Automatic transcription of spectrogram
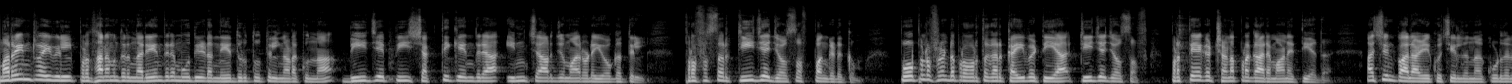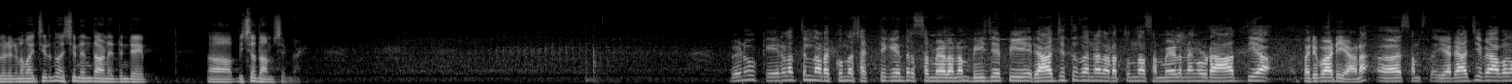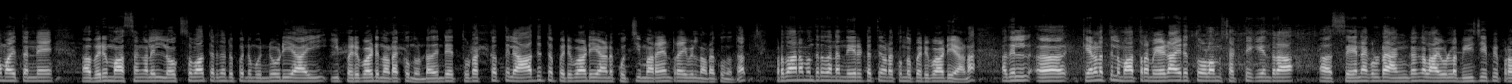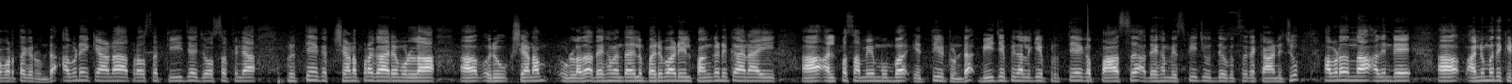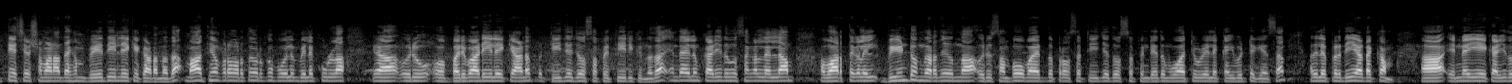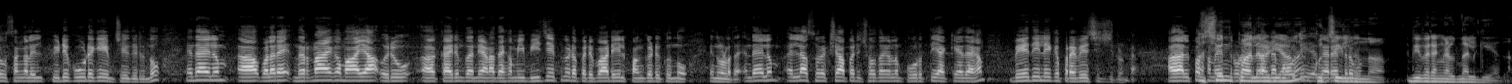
Marine ഡ്രൈവിൽ പ്രധാനമന്ത്രി നരേന്ദ്രമോദിയുടെ നേതൃത്വത്തിൽ നടക്കുന്ന ബി ജെ പി ശക്തി കേന്ദ്ര ഇൻചാർജുമാരുടെ യോഗത്തിൽ പ്രൊഫസർ ടി ജെ ജോസഫ് പങ്കെടുക്കും. പോപ്പുലർ ഫ്രണ്ട് പ്രവർത്തകർ കൈവെട്ടിയ ടി ജെ ജോസഫ് പ്രത്യേക ക്ഷണപ്രകാരമാണ് എത്തിയത്. അശ്വിൻ പാലാഴി കൊച്ചിയിൽ നിന്ന് കൂടുതൽ വിവരങ്ങളുമായി ചേരുന്നു അശ്വിൻ എന്താണ് ഇതിന്റെ വിശദാംശങ്ങൾ? വേണു കേരളത്തിൽ നടക്കുന്ന ശക്തി കേന്ദ്ര സമ്മേളനം ബി ജെ പി രാജ്യത്ത് തന്നെ നടത്തുന്ന സമ്മേളനങ്ങളുടെ ആദ്യ പരിപാടിയാണ്. രാജ്യവ്യാപകമായി തന്നെ വരും മാസങ്ങളിൽ ലോക്സഭാ തെരഞ്ഞെടുപ്പിന് മുന്നോടിയായി ഈ പരിപാടി നടക്കുന്നുണ്ട്. അതിന്റെ തുടക്കത്തിൽ ആദ്യത്തെ പരിപാടിയാണ് കൊച്ചി മറൈൻ ഡ്രൈവിൽ നടക്കുന്നത്. പ്രധാനമന്ത്രി തന്നെ നേരിട്ടെത്തി നടക്കുന്ന പരിപാടിയാണ്. അതിൽ കേരളത്തിൽ മാത്രം ഏഴായിരത്തോളം ശക്തി കേന്ദ്ര സേനകളുടെ അംഗങ്ങളായുള്ള ബി ജെ പി പ്രവർത്തകരുണ്ട്. അവിടേക്കാണ് പ്രൊഫസർ ടി ജെ ജോസഫിന് പ്രത്യേക ക്ഷണപ്രകാരമുള്ള ഒരു ക്ഷണം ഉള്ളത്. അദ്ദേഹം എന്തായാലും പരിപാടിയിൽ പങ്കെടുക്കാനായി അല്പസമയം മുമ്പ് എത്തിയിട്ടുണ്ട്. ബി ജെ പി നൽകിയ പ്രത്യേക പാസ് അദ്ദേഹം എസ് പി ജി ഉദ്യോഗസ്ഥരെ കാണിച്ചു. അവിടെ നിന്ന് അതിന്റെ അനുമതി കിട്ടിയ ശേഷമാണ് അദ്ദേഹം വേദിയിലേക്ക് കടന്നത്. മാധ്യമപ്രവർത്തകർക്ക് പോലും വിലക്കുള്ള ഒരു പരിപാടിയിലേക്കാണ് ടി ജെ ജോസഫ് എത്തിയിരിക്കുന്നത്. എന്തായാലും കഴിഞ്ഞ ദിവസങ്ങളിലെല്ലാം വാർത്തകളിൽ വീണ്ടും നിറഞ്ഞു നിന്ന ഒരു സംഭവമായിരുന്നു പ്രൊഫസർ ടി ജെ ജോസഫിന്റേത് മൂവാറ്റുപുഴയിലെ കൈവിട്ട് കേസ്. അതിലെ പ്രതിയടക്കം എൻ ഐ എ കഴിഞ്ഞ ദിവസങ്ങളിൽ പിടികൂടുകയും ചെയ്തിരുന്നു. എന്തായാലും വളരെ നിർണായകമായ ഒരു കാര്യം തന്നെയാണ് അദ്ദേഹം ഈ ബി ജെ പിയുടെ പരിപാടിയിൽ പങ്കെടുക്കുന്നു എന്നുള്ളത്. എന്തായാലും എല്ലാ സുരക്ഷാ പരിശോധനകളും പൂർത്തിയാക്കി അദ്ദേഹം വേദിയിലേക്ക് പ്രവേശിച്ചിട്ടുണ്ട്. അശ്വിൻ പാലാഴിയാണ് കൊച്ചിയിൽ നിന്ന് വിവരങ്ങൾ നൽകിയത്.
